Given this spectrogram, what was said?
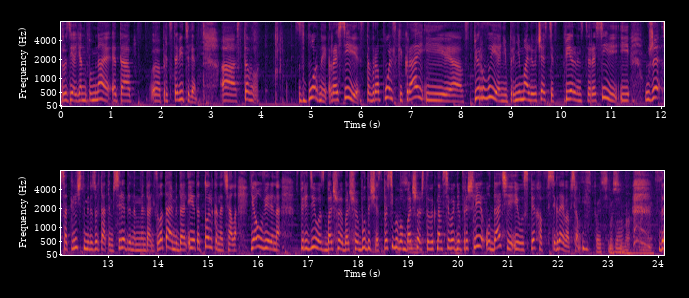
Друзья, я напоминаю, это представители э, сборной России, Ставропольский край, и э, впервые они принимали участие в первенстве России и уже с отличными результатами. Серебряная медаль, золотая медаль, и это только начало. Я уверена, впереди у вас большое-большое будущее. Спасибо вам большое, что вы к нам сегодня пришли. Удачи и успехов всегда и во всем. Спасибо. Спасибо. До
